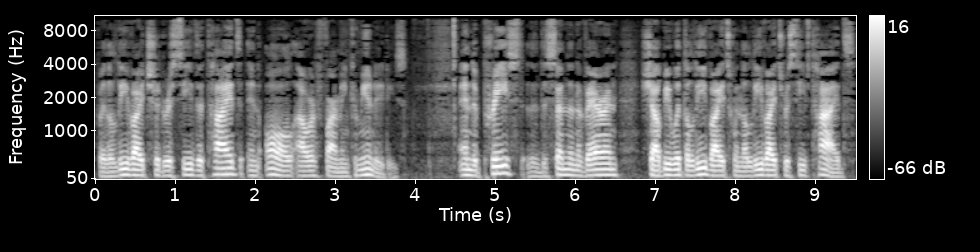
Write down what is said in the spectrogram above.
for the Levites should receive the tithes in all our farming communities. And the priest, the descendant of Aaron, shall be with the Levites when the Levites receive tithes,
